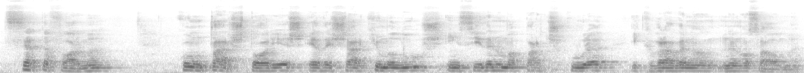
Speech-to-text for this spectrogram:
De certa forma, contar histórias é deixar que uma luz incida numa parte escura e quebrada na, na nossa alma.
